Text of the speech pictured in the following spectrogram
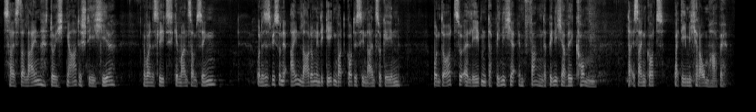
Das heißt, allein durch Gnade stehe ich hier. Wir wollen das Lied gemeinsam singen. Und es ist wie so eine Einladung, in die Gegenwart Gottes hineinzugehen und dort zu erleben, da bin ich ja empfangen, da bin ich ja willkommen. Da ist ein Gott, bei dem ich Raum habe.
